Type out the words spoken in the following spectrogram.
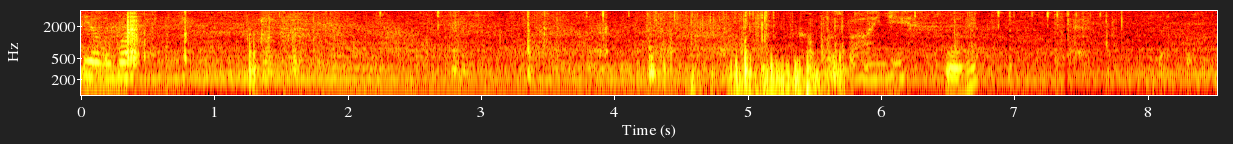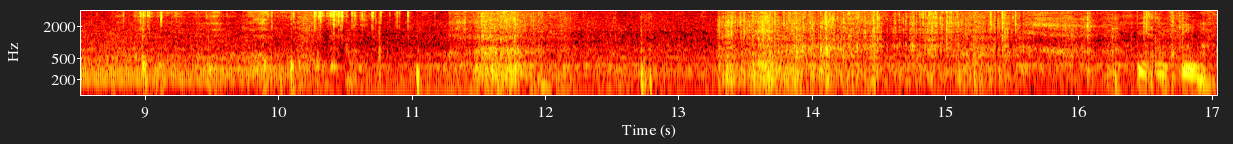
the other one. Compost behind you. hmm Scissors, please.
